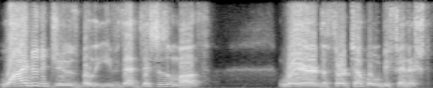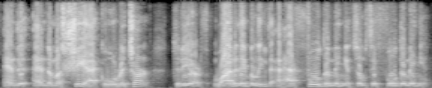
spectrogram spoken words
Why do the Jews believe that this is a month where the third temple will be finished and the, and the Mashiach will return to the earth? Why do they believe that and have full dominion? Some say full dominion.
